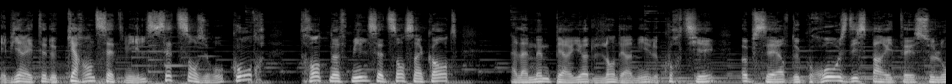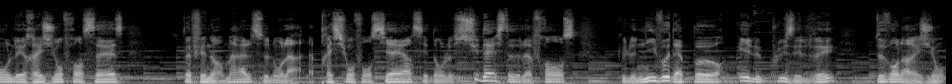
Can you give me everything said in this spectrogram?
eh était de 47 700 euros contre 39 750 à la même période l'an dernier. Le courtier observe de grosses disparités selon les régions françaises. Tout à fait normal, selon la, la pression foncière, c'est dans le sud-est de la France que le niveau d'apport est le plus élevé, devant la région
